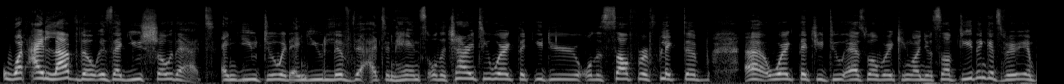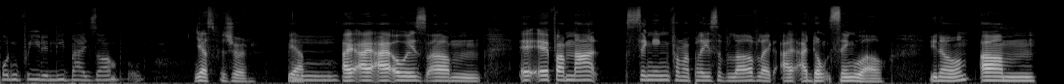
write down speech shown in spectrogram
what I love though is that you show that and you do it and you live that, and hence all the charity work that you do, all the self-reflective uh, work that you do as well, working on yourself. Do you think it's very important for you to lead by example? Yes, for sure. Yeah, Mm. I, I, I always um, if I'm not singing from a place of love, like I, I don't sing well, you know. Um,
